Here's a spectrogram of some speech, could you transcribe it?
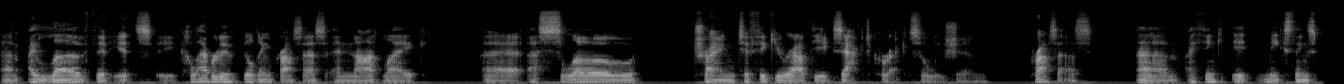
Um, I love that it's a collaborative building process and not like uh, a slow trying to figure out the exact correct solution process. Um, I think it makes things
